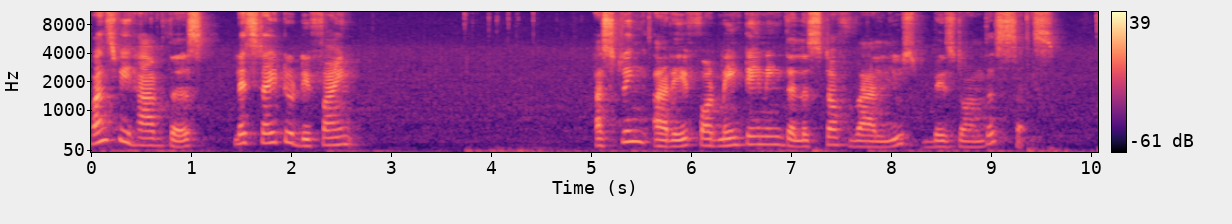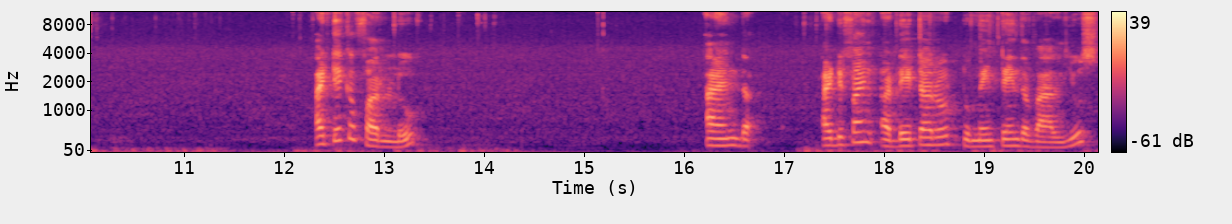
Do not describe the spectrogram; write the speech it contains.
Once we have this, let's try to define a string array for maintaining the list of values based on the size. I take a for loop and I define a data row to maintain the values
